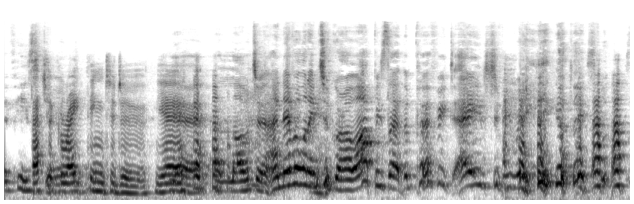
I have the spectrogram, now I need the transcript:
of his that's a great thing to do. Yeah, Yeah. I love doing it. I never want him to grow up. He's like the perfect age to be reading all these books.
